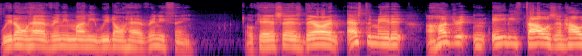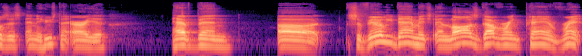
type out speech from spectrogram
We don't have any money. We don't have anything. Okay, it says there are an estimated 180,000 houses in the Houston area have been uh, severely damaged, and laws governing paying rent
